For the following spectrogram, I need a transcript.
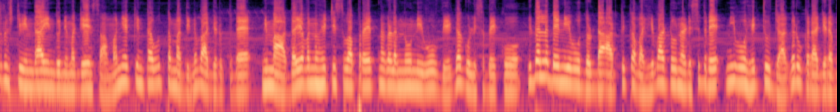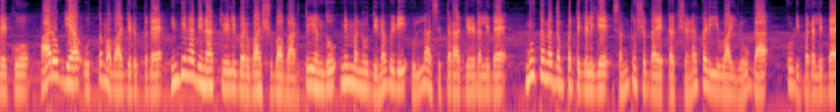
ದೃಷ್ಟಿಯಿಂದ ಇಂದು ನಿಮಗೆ ಸಾಮಾನ್ಯಕ್ಕಿಂತ ಉತ್ತಮ ದಿನವಾಗಿರುತ್ತದೆ. ನಿಮ್ಮ ಆದಾಯವನ್ನು ಹೆಚ್ಚಿಸುವ ಪ್ರಯತ್ನಗಳನ್ನು ನೀವು ವೇಗಗೊಳಿಸಬೇಕು ಇದಲ್ಲದೆ ನೀವು ದೊಡ್ಡ ಆರ್ಥಿಕ ವಹಿವಾಟು ನಡೆಸಿದರೆ ನೀವು ಹೆಚ್ಚು ಜಾಗರೂಕರಾಗಿರಬೇಕು. ಆರೋಗ್ಯ ಉತ್ತಮವಾಗಿರುತ್ತದೆ. ಇಂದಿನ ದಿನ ಕೇಳಿ ಬರುವ ಶುಭ ವಾರ್ತೆಯೊಂದು ನಿಮ್ಮನ್ನು ದಿನವಿಡೀ ಉಲ್ಲಾಸಿತರಾಗಿರಲಿದೆ. ನೂತನ ದಂಪತಿಗಳಿಗೆ ಸಂತೋಷದಾಯಕ ಕ್ಷಣ ಕಳೆಯುವ ಯೋಗ ಕೂಡಿ ಬರಲಿದೆ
